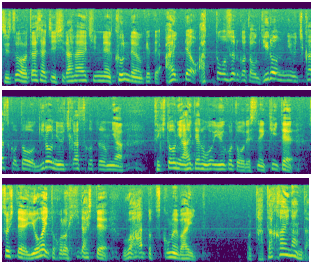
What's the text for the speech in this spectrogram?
実は私たち知らないうちにね訓練を受けて相手を圧倒することを議論に打ち勝つことを議論に打ち勝つことには適当に相手の言うことをですね聞いてそして弱いところを引き出してわーっと突っ込めばいい。戦いなんだ。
